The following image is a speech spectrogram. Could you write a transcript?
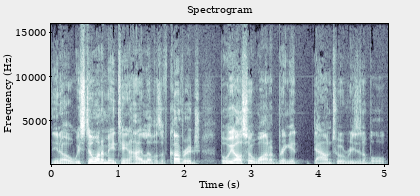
You know, we still want to maintain high levels of coverage, but we also want to bring it down to a reasonable,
